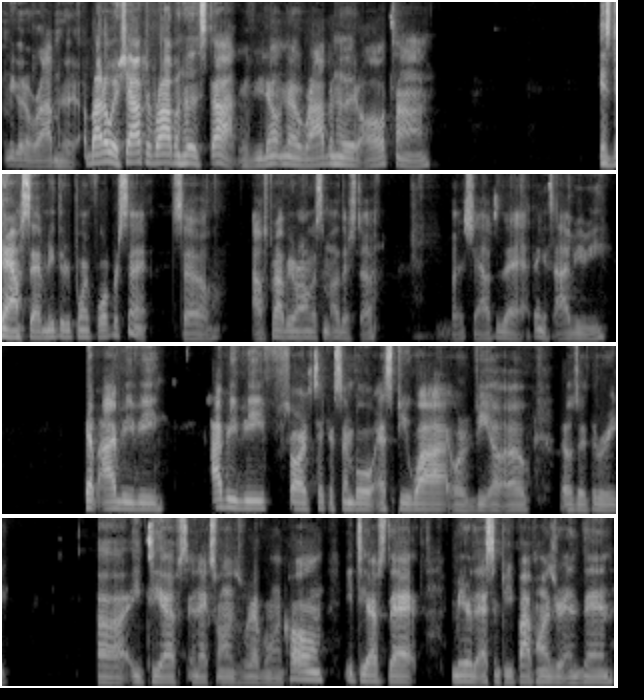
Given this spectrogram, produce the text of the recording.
Let me go to Robinhood. Oh, by the way, shout out to Robinhood stock. If you don't know, Robinhood all time it's down 73.4%. So I was probably wrong with some other stuff, but shout out to that. I think it's IVV. Yep, IVV. IVV, as ticker symbol, SPY or VOO. Those are three uh, ETFs, index funds, whatever you want to call them. ETFs that mirror the S&P 500. And then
